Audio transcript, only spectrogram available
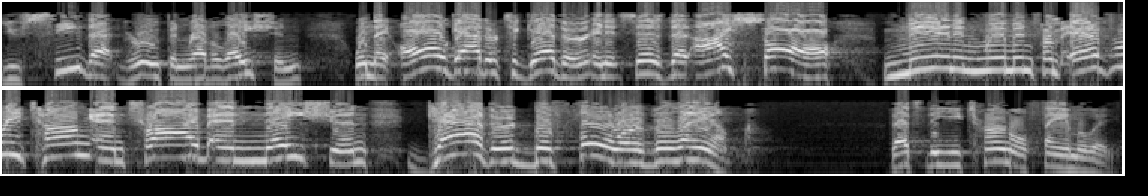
You see that group in Revelation when they all gather together and it says that I saw men and women from every tongue and tribe and nation gathered before the Lamb. That's the eternal family.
